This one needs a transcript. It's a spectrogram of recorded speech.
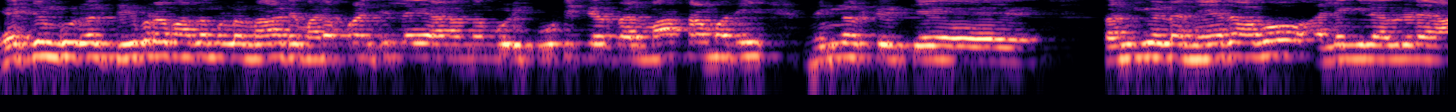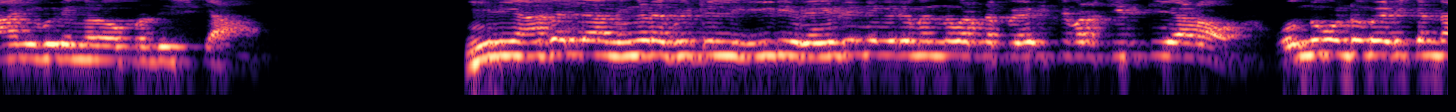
ഏറ്റവും കൂടുതൽ തീവ്രവാദമുള്ള നാട് മലപ്പുറം ജില്ലയാണെന്നും കൂടി കൂട്ടിച്ചേർത്താൽ മാത്രം മതി. നിങ്ങൾക്ക് സംഘികളുടെ നേതാവോ അല്ലെങ്കിൽ അവരുടെ ആനുകൂല്യങ്ങളോ പ്രതീക്ഷിക്കാം. ഇനി അതല്ല നിങ്ങളുടെ വീട്ടിൽ ഇ ഡി റെയ്ഡിന് വരുമെന്ന് പറഞ്ഞ് പേടിച്ച് പറിച്ചിരിക്കുകയാണോ ഒന്നുകൊണ്ടും പേടിക്കണ്ട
